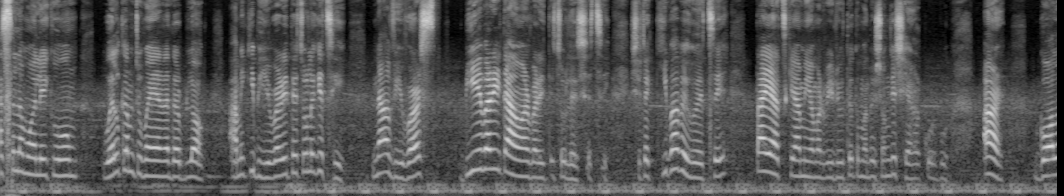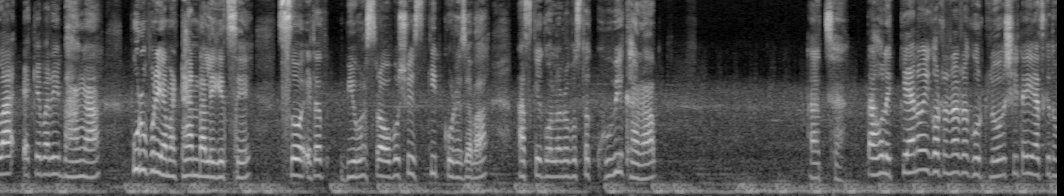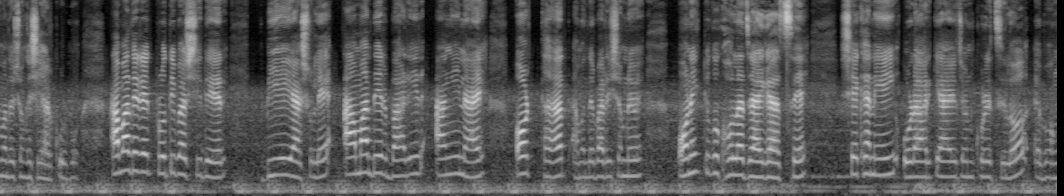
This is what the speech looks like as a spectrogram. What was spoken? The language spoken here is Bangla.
আসসালামু আলাইকুম। Welcome to my another blog আমি কি বিয়ে বাড়িতে চলে গেছি? না ভিউয়ার্স বিয়ে বাড়িটা আমার বাড়িতে চলে এসেছি। সেটা কীভাবে হয়েছে? তাই আজকে আমি আমার ভিডিওতে তোমাদের সঙ্গে শেয়ার করব। আর গলা একেবারেই ভাঙা, পুরোপুরি আমার ঠান্ডা লেগেছে। সো এটা ভিউয়ার্সরা অবশ্যই স্কিপ করে যাবা। আজকে গলার অবস্থা খুবই খারাপ। আচ্ছা তাহলে কেন এই ঘটনাটা ঘটলো? সেটাই আজকে তোমাদের সঙ্গে শেয়ার করব। আমাদের এক প্রতিবাসীদের বিয়ে আসলে আমাদের বাড়ির আঙিনায়, অর্থাৎ আমাদের বাড়ির সামনে অনেকটুকু খোলা জায়গা আছে, সেখানেই ওরা আর কি আয়োজন করেছিল এবং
